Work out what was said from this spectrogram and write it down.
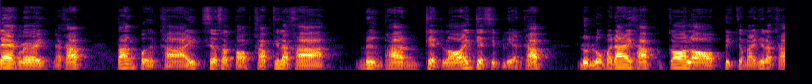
แรกเลยนะครับ ตั้งเปิดขายเซลล์สต็อปครับที่ราคา 1,770 เหรียญครับ หลุดลงมาได้ครับ ก็รอปิดกำไรที่ราคา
